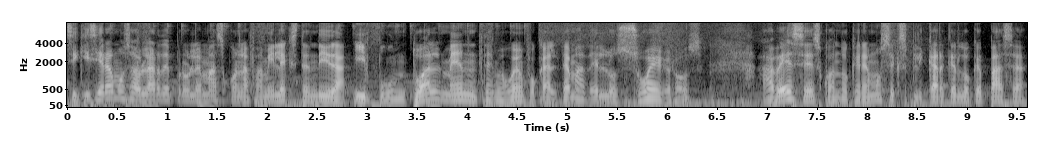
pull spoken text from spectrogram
Si quisiéramos hablar de problemas con la familia extendida y puntualmente me voy a enfocar el tema de los suegros, a veces cuando queremos explicar qué es lo que pasa,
